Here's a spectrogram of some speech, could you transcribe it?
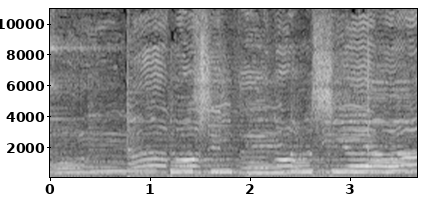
女としての幸せ。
